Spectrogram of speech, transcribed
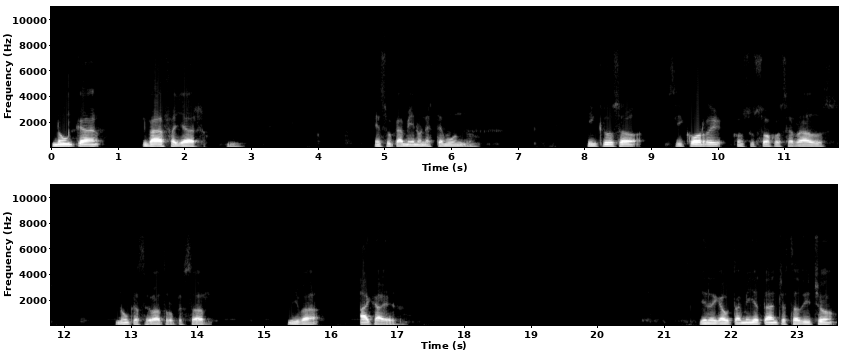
nunca va a fallar en su camino en este mundo. Incluso si corre con sus ojos cerrados, nunca se va a tropezar ni va a caer. Y en el Gautamiya Tantra está dicho,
